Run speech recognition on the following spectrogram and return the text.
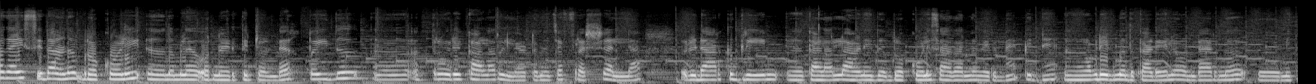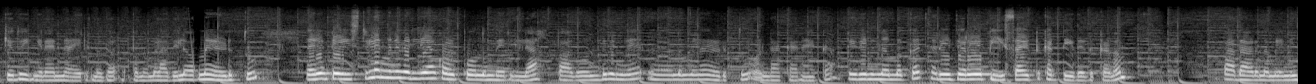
അപ്പോൾ ഗൈസ് ഇതാണ് ബ്രോക്കോളി നമ്മൾ ഒരെണ്ണം എടുത്തിട്ടുണ്ട്. അപ്പോൾ ഇത് അത്ര ഒരു കളറില്ല കേട്ടോ. എന്ന് വെച്ചാൽ ഫ്രഷ് അല്ല. ഒരു ഡാർക്ക് ഗ്രീൻ കളറിലാണ് ഇത് ബ്രോക്കോളി സാധാരണ വരുന്നത്. പിന്നെ അവിടെ ഇരുന്നത് കടയിലും ഉണ്ടായിരുന്ന മിക്കതും ഇങ്ങനെ തന്നെ ആയിരുന്നത്. അപ്പോൾ നമ്മൾ അതിലൊരെണ്ണം എടുത്തു. അതായത് ടേസ്റ്റിൽ അങ്ങനെ വലിയ കുഴപ്പമൊന്നും വരില്ല. അപ്പോൾ അതുകൊണ്ട് പിന്നെ നമ്മൾ എടുത്തു ഉണ്ടാക്കാനായിട്ട്. അപ്പോൾ ഇതിന് നമുക്ക് ചെറിയ ചെറിയ പീസായിട്ട് കട്ട് ചെയ്തെടുക്കണം. അപ്പോൾ അതാണ് നമ്മളിനി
